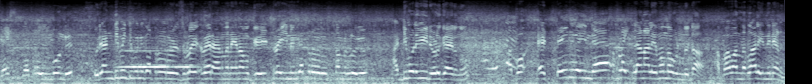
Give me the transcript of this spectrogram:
ട്രെയിൻ പോകുന്നുണ്ട് ഒരു രണ്ട് മിനിറ്റ് മുന്നേ ഖത്തർ എയർവേസ് വരാണെന്നുണ്ടെങ്കിൽ നമുക്ക് ഈ ട്രെയിനും ഖത്തർ എയർവേസും തമ്മിലുള്ള ഒരു അടിപൊളി വീഡിയോ എടുക്കായിരുന്നു. അപ്പോൾ എട്ട് ഇരുപതിന്റെ ഫ്ലൈറ്റിലാണ് വന്നു നോക്കുന്നത് കേട്ടോ അപ്പോൾ വന്നിട്ടുള്ള അളിയൻ തന്നെയാണ്.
